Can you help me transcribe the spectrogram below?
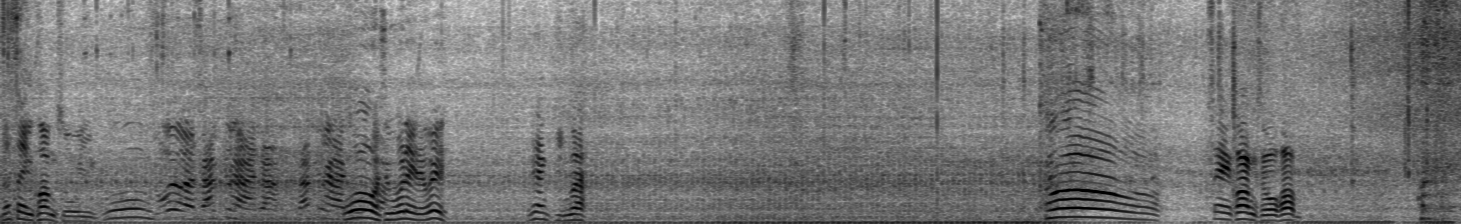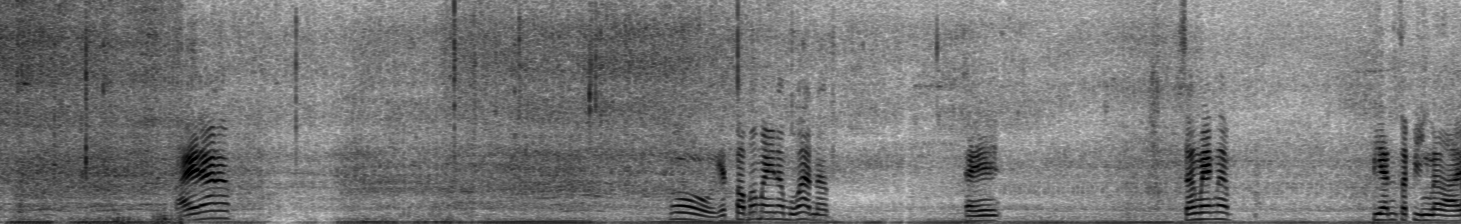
แล้วใส่ข้องโซอีกโอ้โอ้ยสามจุดห้าสามสามจุดห้าโอ้สูเลยเลยเว้ยแรงจริงว่ะ โอ้ใส่ข้องโซ่พร้อมไปแล้วนะครับ โอ้เห็ดตอบมาใหม่นะหมู่บ้านนะครับไอ้สร้างแม็กนะครับ เปลี่ยนสปริงละลาย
